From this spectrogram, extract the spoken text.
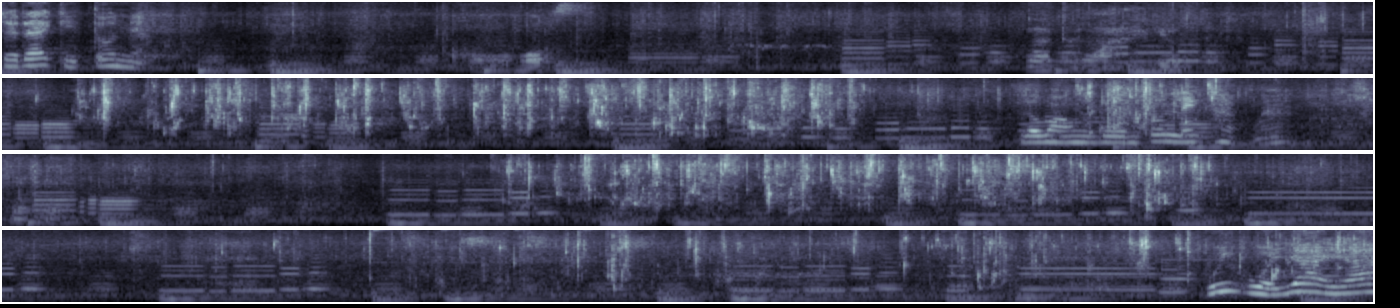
จะได้กี่ต้นเนี่ย โอ้โห น่าจะหลายอยู่ระวังโดนต้นเล็กหักนะ อุ้ยหัวใหญ่อะ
